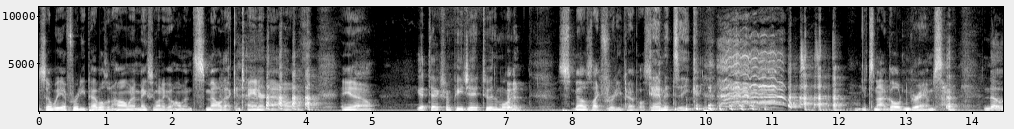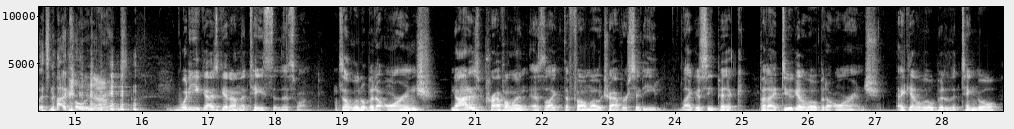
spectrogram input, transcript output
So we have fruity pebbles at home, and it makes me want to go home and smell that container now. you know, get text from PJ at two in the morning. smells like fruity pebbles. Damn it, Zeke. It's not Golden Grahams. no, it's not Golden Grahams. what do you guys get on the taste of this one? It's a little bit of orange. Not as prevalent as like the FOMO Traverse City legacy pick, but I do get a little bit of orange. I get a little bit of the tingle,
